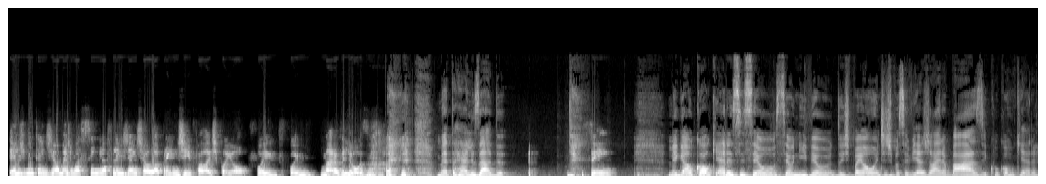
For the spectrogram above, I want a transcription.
eles me entendiam mesmo assim. Eu falei, gente, eu aprendi a falar espanhol. Foi, foi maravilhoso. Meta realizada. Sim. Legal. Qual que era esse seu, seu nível do espanhol antes de você viajar? Era básico? Como que era?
